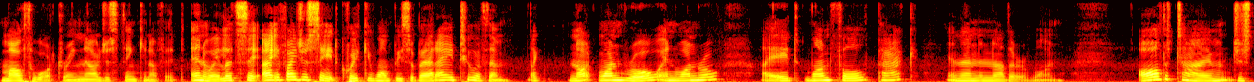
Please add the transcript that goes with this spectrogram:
mouth-watering now just thinking of it. Anyway, let's say I, if I just say it quick, it won't be so bad. I ate two of them, like not one row and one row. I ate one full pack and then another one. All the time, just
